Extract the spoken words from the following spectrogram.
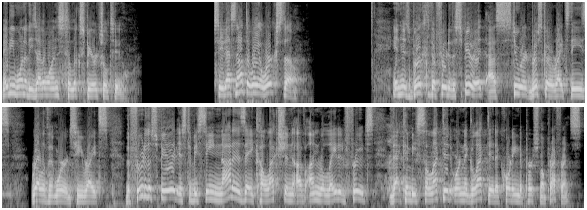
maybe one of these other ones to look spiritual too. See, that's not the way it works, though. In his book, The Fruit of the Spirit, uh, Stuart Briscoe writes these relevant words. He writes, The fruit of the Spirit is to be seen not as a collection of unrelated fruits that can be selected or neglected according to personal preference,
